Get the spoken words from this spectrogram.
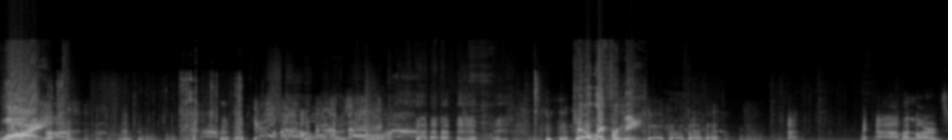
Why? Get away from me! I'm unarmed.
